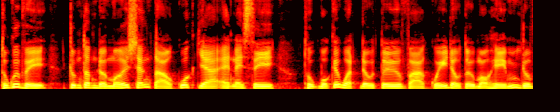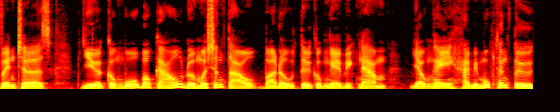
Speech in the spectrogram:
Thưa quý vị, Trung tâm Đổi mới Sáng tạo Quốc gia NIC thuộc Bộ Kế hoạch Đầu tư và Quỹ Đầu tư Mạo hiểm (Ventures) vừa công bố báo cáo đổi mới sáng tạo và đầu tư công nghệ Việt Nam vào ngày 21 tháng 4,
